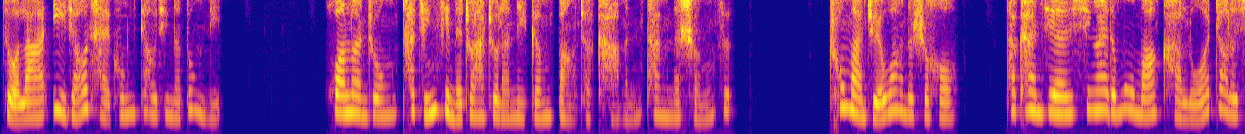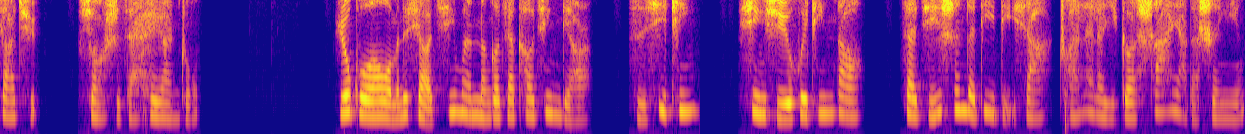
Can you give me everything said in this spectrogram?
佐拉一脚踩空，掉进了洞里。慌乱中，他紧紧地抓住了那根绑着卡门他们的绳子。充满绝望的时候，他看见心爱的木马卡罗掉了下去，消失在黑暗中。如果我们的小鸡们能够再靠近点儿，仔细听，兴许会听到在极深的地底下传来了一个沙哑的声音：“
